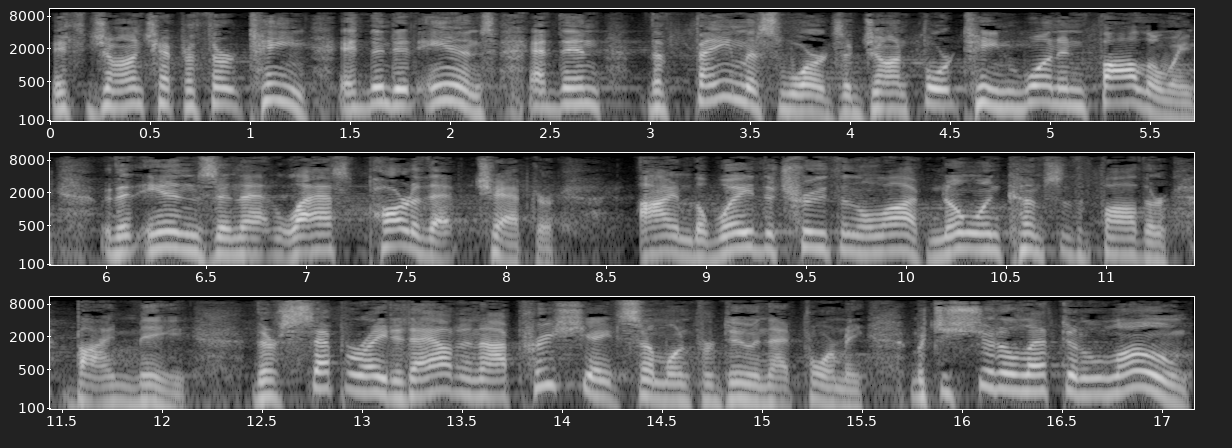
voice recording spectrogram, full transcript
It's John chapter 13, and then it ends. And then the famous words of John 14, 1 and following, that ends in that last part of that chapter. I am the way, the truth, and the life. No one comes to the Father by me. They're separated out, and I appreciate someone for doing that for me. But you should have left it alone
